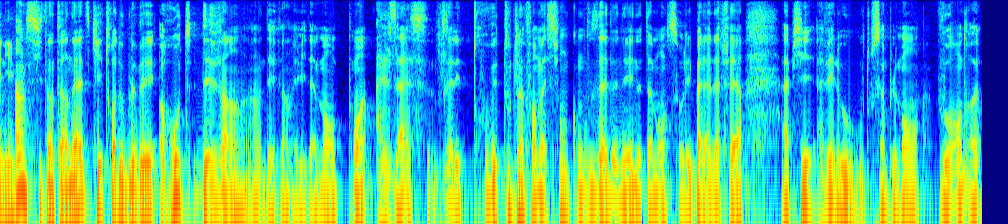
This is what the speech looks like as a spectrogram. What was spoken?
Il y a un site internet qui est www.route des vins, hein, des vins évidemment, Alsace. Vous allez trouver toute l'information qu'on vous a donnée, notamment sur les balades à faire à pied, à vélo ou tout simplement vous rendre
